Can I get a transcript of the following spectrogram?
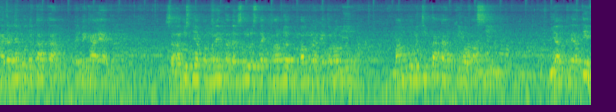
adanya pengetatan PPKM seharusnya pemerintah dan seluruh stakeholder pembangunan ekonomi mampu menciptakan inovasi yang kreatif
